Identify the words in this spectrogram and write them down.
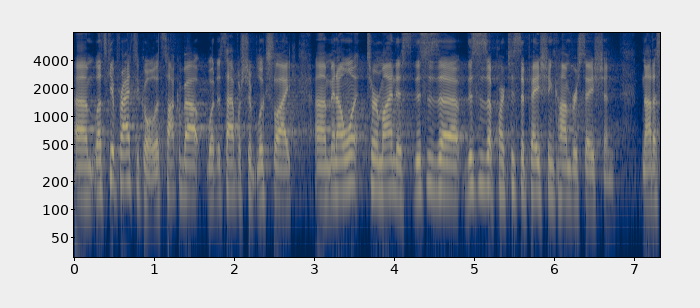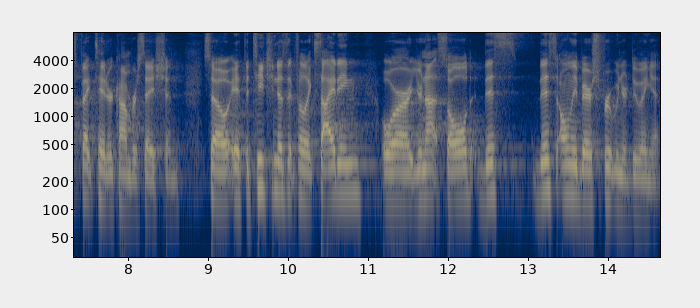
um, let's get practical. Let's talk about what discipleship looks like. Um, and I want to remind us this is a this is a participation conversation, not a spectator conversation. So if the teaching doesn't feel exciting or you're not sold, this, this only bears fruit when you're doing it.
